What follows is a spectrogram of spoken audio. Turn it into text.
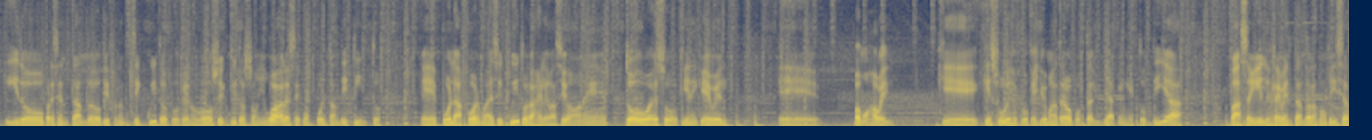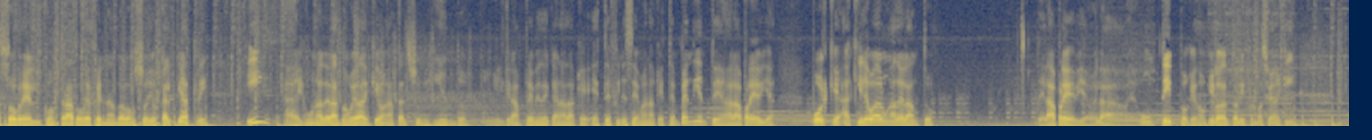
ido presentando los diferentes circuitos, porque no todos los circuitos son iguales, se comportan distintos eh, por la forma del circuito, las elevaciones, todo eso tiene que ver. Eh, vamos a ver qué, qué, surge, porque yo me atrevo a apostar ya que en estos días va a seguir reventando las noticias sobre el contrato de Fernando Alonso y Oscar Piastri y algunas de las novedades que van a estar surgiendo en el Gran Premio de Canadá, que este fin de semana, que estén pendientes a la previa, porque aquí le voy a dar un adelanto de la previa, ¿verdad? Un tip, porque no quiero dar toda la información aquí.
